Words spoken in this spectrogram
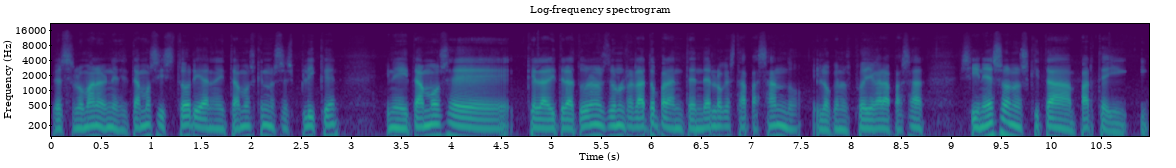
del ser humano. Necesitamos historia, necesitamos que nos expliquen y necesitamos eh, que la literatura nos dé un relato para entender lo que está pasando y lo que nos puede llegar a pasar. Sin eso nos quita parte y, y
